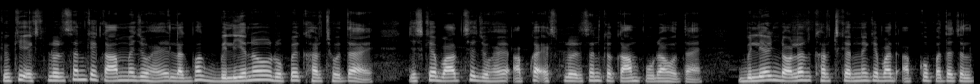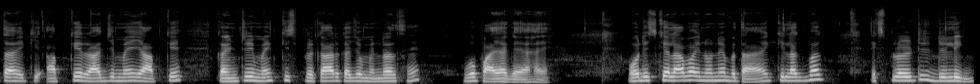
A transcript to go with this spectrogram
क्योंकि एक्सप्लोरेशन के काम में जो है, लगभग बिलियनों रुपए खर्च होता है, जिसके बाद से जो है, आपका एक्सप्लोरेशन का काम पूरा होता है। बिलियन डॉलर खर्च करने के बाद आपको पता चलता है कि आपके राज्य में या आपके कंट्री में किस प्रकार का जो मिनरल्स है, वो पाया गया है। और इसके अलावा इन्होंने बताया कि लगभग एक्सप्लोरेटरी ड्रिलिंग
